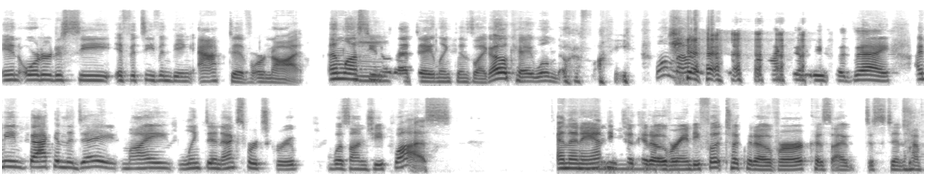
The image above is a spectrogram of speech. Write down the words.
in order to see if it's even being active or not. Unless, you Mm. know, that day LinkedIn's like, okay, we'll notify you. We'll notify activity today. I mean, back in the day, my LinkedIn experts group was on G plus. And then Andy took it over. Andy Foote took it over because I just didn't have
